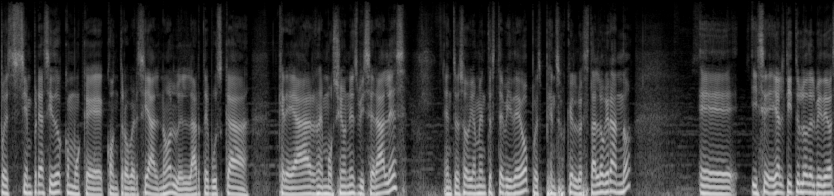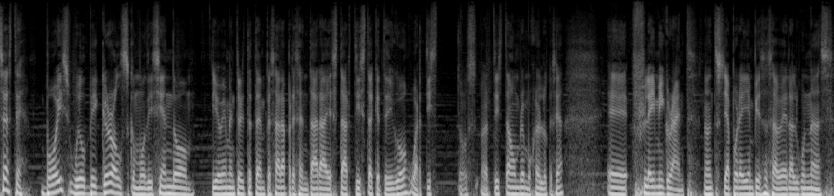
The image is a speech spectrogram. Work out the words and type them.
pues siempre ha sido como que controversial, ¿no? El arte busca crear emociones viscerales. Entonces obviamente este video pues pienso que lo está logrando. Eh, y, sí, y el título del video es este, Boys Will Be Girls, como diciendo, y obviamente ahorita te va a empezar a presentar a esta artista que te digo, o artista, artista hombre, mujer, lo que sea, eh, Flamey Grant, ¿no? Entonces ya por ahí empiezas a ver algunas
